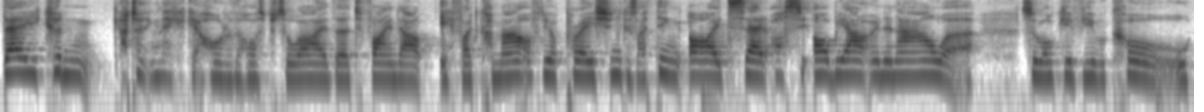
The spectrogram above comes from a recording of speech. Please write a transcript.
They couldn't. I don't think they could get hold of the hospital either to find out if I'd come out of the operation because I think I'd said I'll see, I'll be out in an hour, so I'll give you a call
